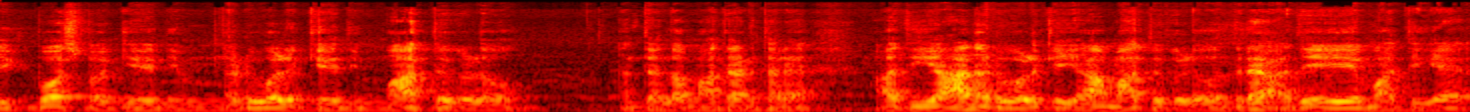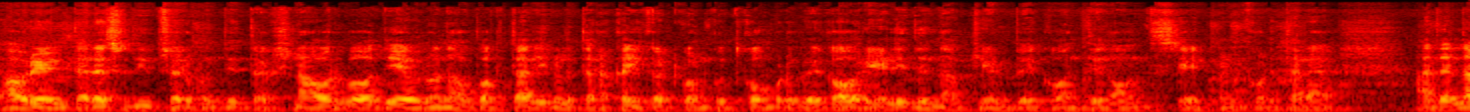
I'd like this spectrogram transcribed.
ಬಿಗ್ ಬಾಸ್ ಬಗ್ಗೆ ನಿಮ್ಮ ನಡವಳಿಕೆ ನಿಮ್ಮ ಮಾತುಗಳು ಅಂತೆಲ್ಲ ಮಾತಾಡ್ತಾರೆ. ಅದು ಯಾವ ನಡವಳಿಕೆ ಯಾವ ಮಾತುಗಳು ಅಂದರೆ ಅದೇ ಮಾತಿಗೆ ಅವ್ರು ಹೇಳ್ತಾರೆ, ಸುದೀಪ್ ಸರ್ ಬಂದಿದ್ದ ತಕ್ಷಣ ಅವ್ರಿಗೂ ದೇವರು ನಾವು ಭಕ್ತಾದಿಗಳ ಥರ ಕೈ ಕಟ್ಕೊಂಡು ಕುತ್ಕೊಂಡ್ಬಿಡ್ಬೇಕು, ಅವ್ರು ಹೇಳಿದ್ದು ನಾವು ಕೇಳಬೇಕು ಅಂತೇನೋ ಒಂದು ಸ್ಟೇಟ್ಮೆಂಟ್ ಕೊಡ್ತಾರೆ. ಅದೆಲ್ಲ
